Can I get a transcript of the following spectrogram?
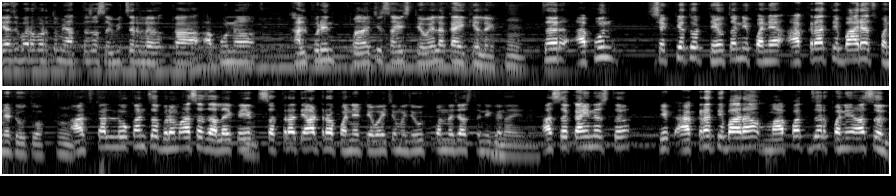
त्याचबरोबर तुम्ही आता जसं विचारलं का आपण खालपर्यंत फळाची साईज ठेवायला काय केलंय. तर आपण शक्यतो ठेवताना पाण्या अकरा ते बाराच पाण्या ठेवतो. आजकाल लोकांचा भ्रम असा झालाय का एक. सतरा ते अठरा पाण्या ठेवायचे म्हणजे उत्पन्न जास्त निघत असं काही नसतं एक अकरा ते बारा मापात जर पाणी असेल.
